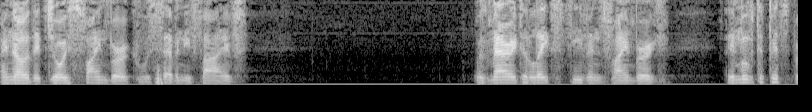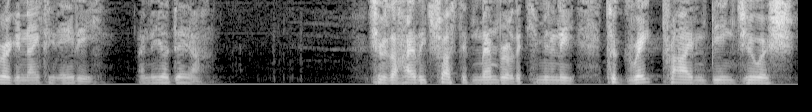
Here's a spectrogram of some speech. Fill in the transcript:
I know that Joyce Feinberg, who was 75, was married to the late Stephen Feinberg. They moved to Pittsburgh in 1980. Aneodea. She was a highly trusted member of the community, took great pride in being Jewish.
